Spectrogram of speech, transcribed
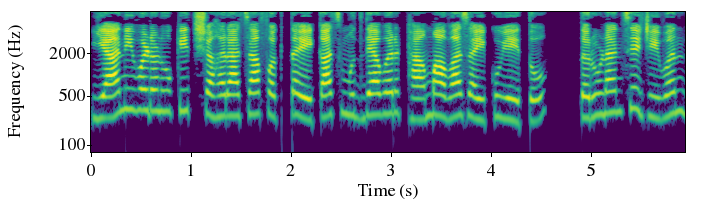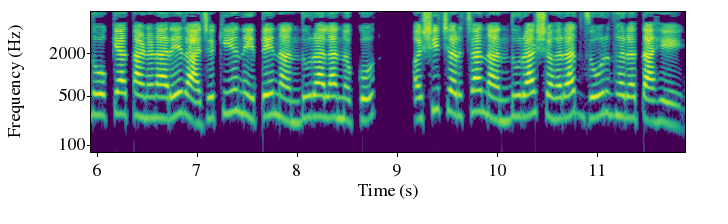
या निवडणुकीत शहराचा फक्त एकाच मुद्द्यावर ठाम आवाज ऐकू येतो तरुणांचे जीवन धोक्यात आणणारे राजकीय नेते नांदुराला नकोत अशी चर्चा नांदुरा शहरात जोर धरत आहे.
